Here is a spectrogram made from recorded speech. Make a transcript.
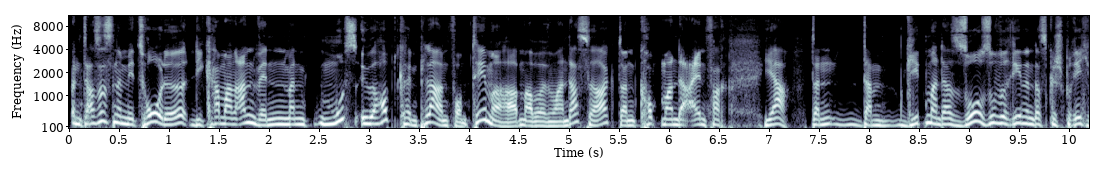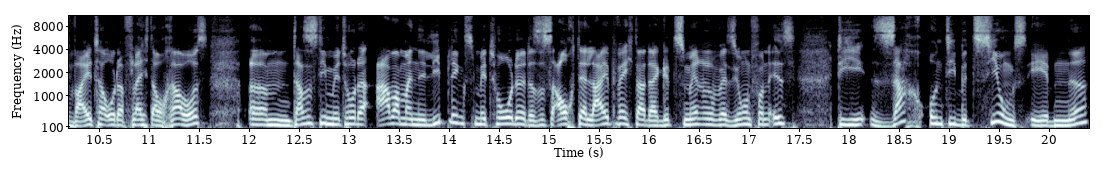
und das ist eine Methode, die kann man anwenden. Man muss überhaupt keinen Plan vom Thema haben, aber wenn man das sagt, dann kommt man da einfach, ja, dann, dann geht man da so souverän in das Gespräch weiter oder vielleicht auch raus. Ähm, das ist die Methode, aber meine Lieblingsmethode, das ist auch der Leibwächter, da gibt's mehrere Versionen von, ist die Sach- und die Beziehungsebene.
